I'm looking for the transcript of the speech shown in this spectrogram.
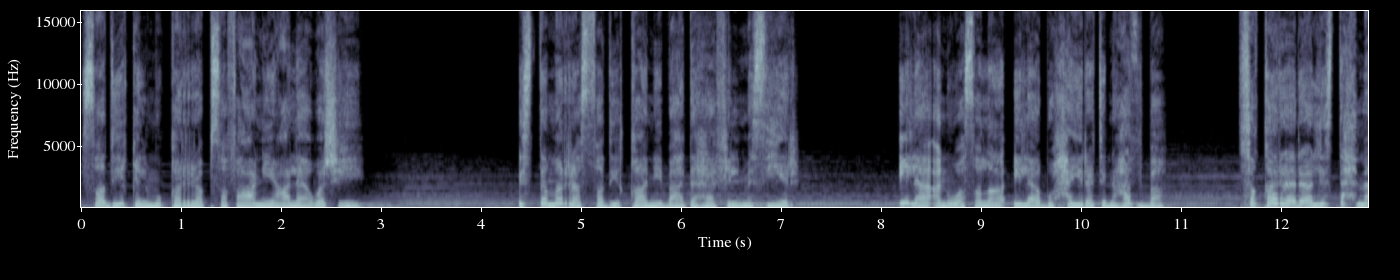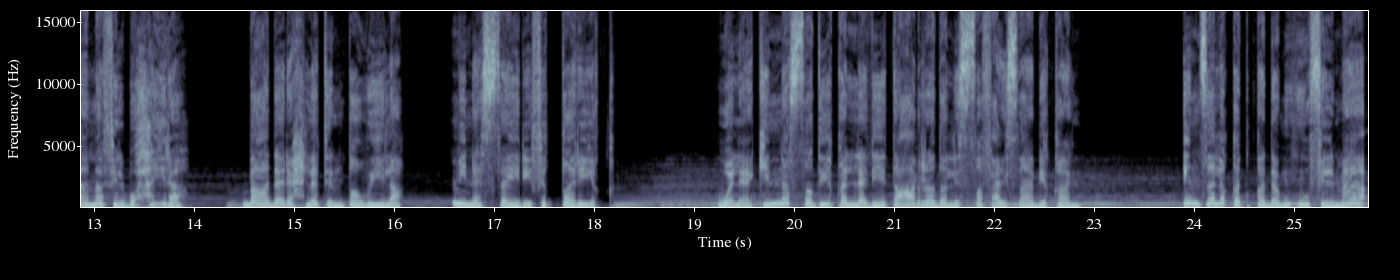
صديقي المقرب صفعني على وجهي. استمر الصديقان بعدها في المسير إلى أن وصلا إلى بحيرة عذبة فقررا الاستحمام في البحيرة بعد رحلة طويلة من السير في الطريق. ولكن الصديق الذي تعرض للصفع سابقا انزلقت قدمه في الماء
